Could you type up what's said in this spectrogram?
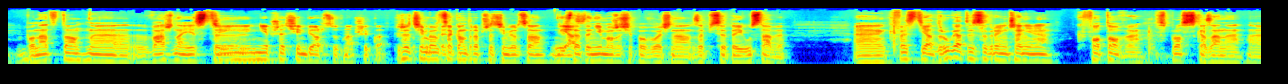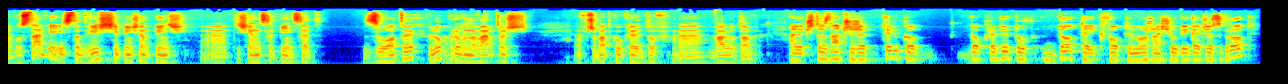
Mhm. Ponadto e, ważna jest... Czyli e, nie przedsiębiorców na przykład. Przedsiębiorca kontra przedsiębiorca niestety Jasne. nie może się powołać na zapisy tej ustawy. E, kwestia druga to jest ograniczenie kwotowe, wprost wskazane e, w ustawie. Jest to 255 500 złotych lub okay. równowartość w przypadku kredytów e, walutowych. Ale czy to znaczy, że tylko do kredytów do tej kwoty można się ubiegać o zwrot?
